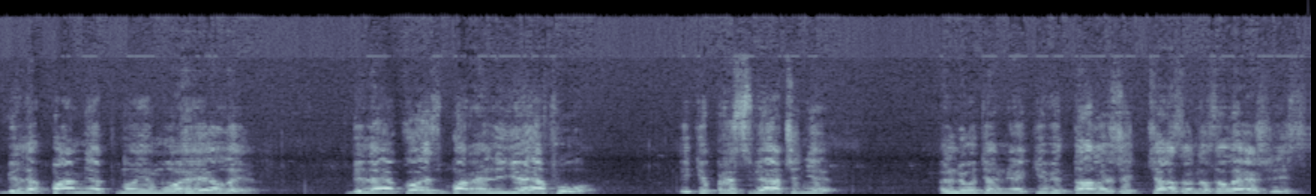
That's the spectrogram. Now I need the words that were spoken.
біля пам'ятної могили, біля якогось барельєфу, які присвячені людям, які віддали життя за незалежність,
